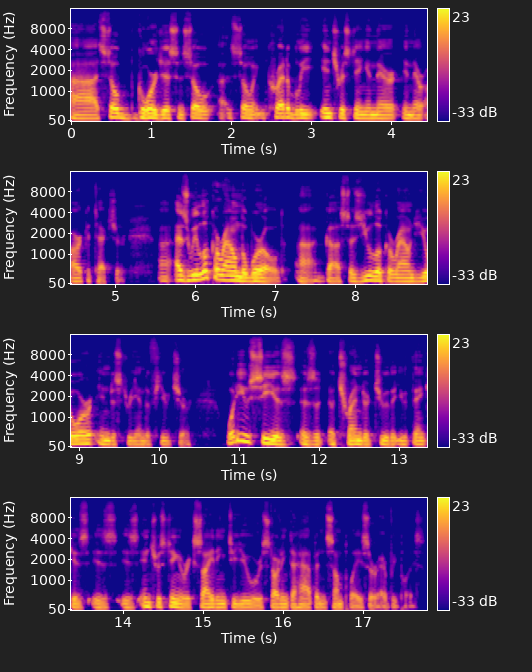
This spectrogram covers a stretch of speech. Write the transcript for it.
uh, so gorgeous, and so uh, so incredibly interesting in their in their architecture. Uh, as we look around the world, uh, Gus, as you look around your industry in the future. What do you see as, as a, a, trend or two that you think is, is, is interesting or exciting to you or starting to happen someplace or every place?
